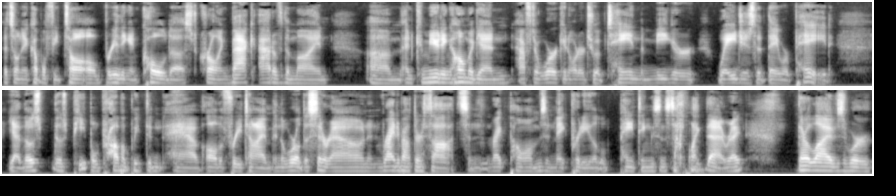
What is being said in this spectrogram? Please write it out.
that's only a couple feet tall, breathing in coal dust, crawling back out of the mine, um, and commuting home again after work in order to obtain the meager wages that they were paid. Yeah, those those people probably didn't have all the free time in the world to sit around and write about their thoughts and write poems and make pretty little paintings and stuff like that, right? Their lives were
